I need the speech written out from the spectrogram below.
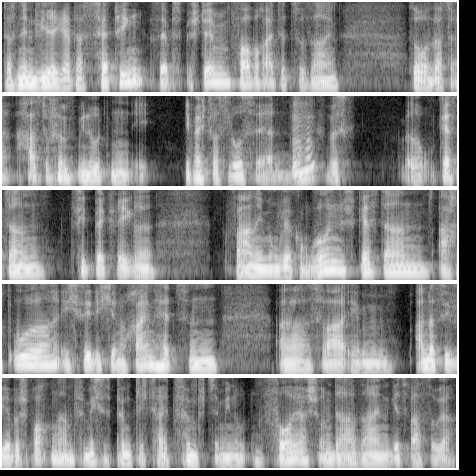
das nennen wir ja das Setting, selbstbestimmen, vorbereitet zu sein. So, und sagst du, hast du fünf Minuten, ich, ich möchte was loswerden. Mhm. Ne? Du bist, also gestern Feedback-Regel, Wahrnehmung, Wirkung, Wunsch. Gestern 8 Uhr, ich sehe dich hier noch reinhetzen. Äh, es war eben anders, wie wir besprochen haben. Für mich ist Pünktlichkeit 15 Minuten vorher schon da sein. Jetzt war es sogar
